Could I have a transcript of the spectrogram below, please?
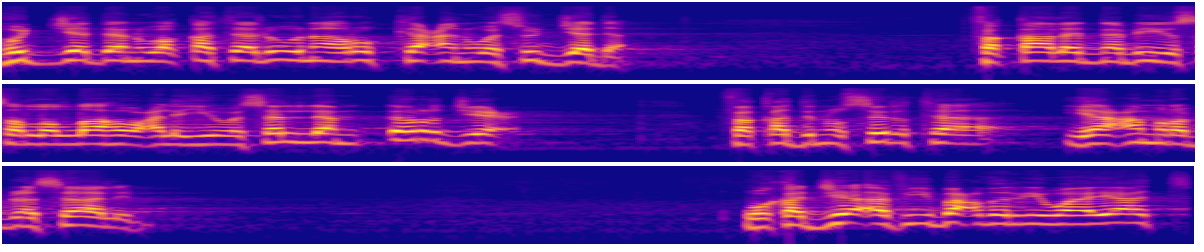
هجدا وقتلونا ركعا وسجدا. فقال النبي صلى الله عليه وسلم ارجع فقد نصرت يا عمرو بن سالم. وقد جاء في بعض الروايات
